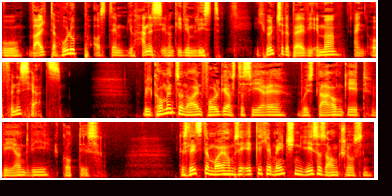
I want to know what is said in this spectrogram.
wo Walter Holub aus dem Johannesevangelium liest. Ich wünsche dabei wie immer ein offenes Herz. Willkommen zur neuen Folge aus der Serie, wo es darum geht, wer und wie Gott ist. Das letzte Mal haben sie etliche Menschen Jesus angeschlossen.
